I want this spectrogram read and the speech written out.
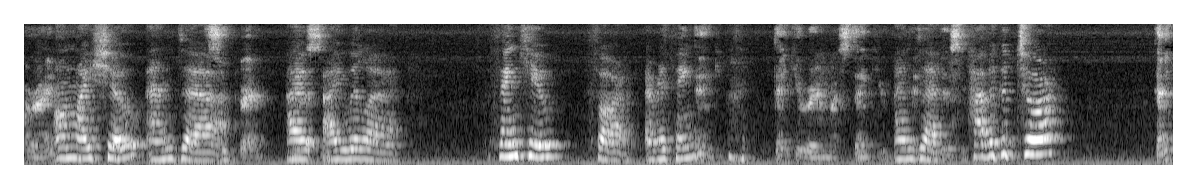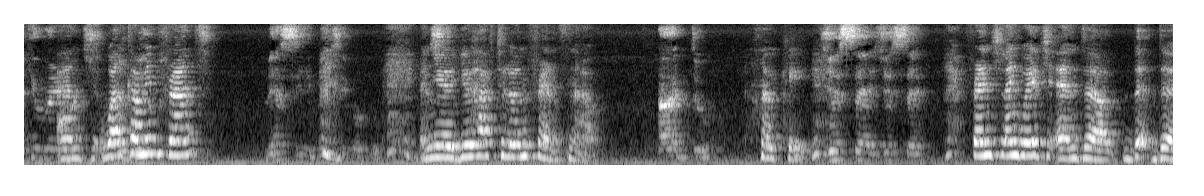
All right. on my show, and uh. I. I will uh, thank you for everything, Thank you. Thank you very much. Thank you. and Thank you, uh, have a good tour, Thank you very and much. And welcome in. France. Merci. Merci beaucoup. and you, you have to learn French now. I do. Okay. Just say, just say. French language and uh, the, the,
